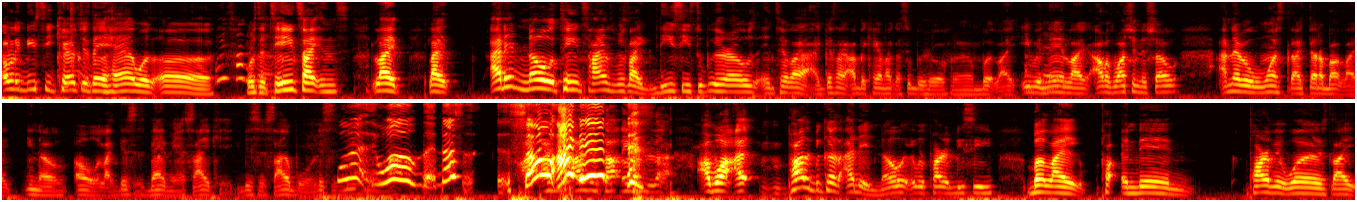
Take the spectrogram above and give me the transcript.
only DC characters they had was uh What are you talking was the? Teen Titans. Like like I didn't know Teen Titans was like DC superheroes until like I guess like I became like a superhero fan. But like even Okay. then, like I was watching the show. I never once like thought about like you know oh like this is Batman sidekick this is Cyborg this is Well, well, that's so I I, just thought did. is- I, well, I, probably because I didn't know it was part of DC, but like, and then part of it was like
